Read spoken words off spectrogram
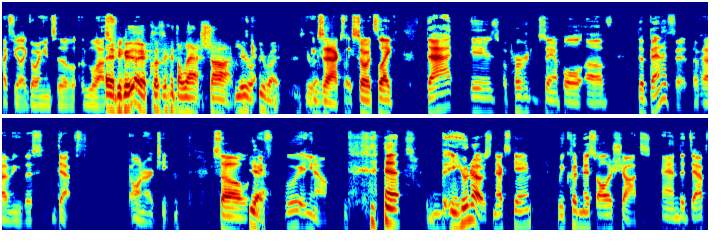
I feel like going into the, the last. Yeah, because yeah, Clifton hit the last shot. You're, Yeah. you're right. You're right. exactly. So it's like that is a perfect example of the benefit of having this depth on our team. So Yeah. if we, you know, who knows? Next game we could miss all our shots, and the depth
